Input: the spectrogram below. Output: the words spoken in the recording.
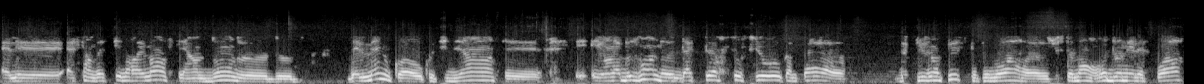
Elle est, elle s'investit énormément. C'est un don de de- d'elle-même, quoi, au quotidien. C'est et, et on a besoin de- d'acteurs sociaux comme ça euh, de plus en plus pour pouvoir euh, justement redonner l'espoir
